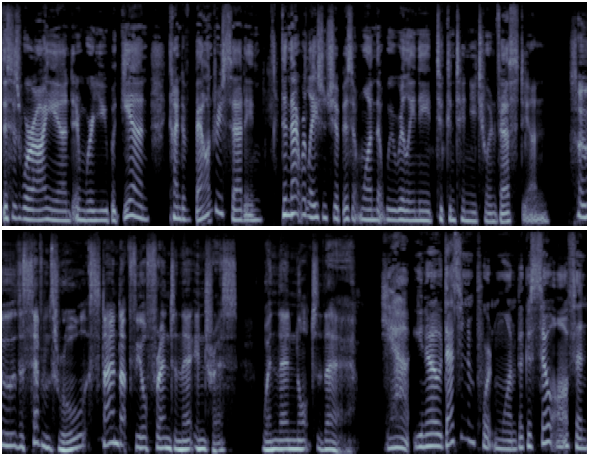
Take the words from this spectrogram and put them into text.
this is where I end and where you begin kind of boundary setting, then that relationship isn't one that we really need to continue to invest in. So the seventh rule, stand up for your friend and their interests when they're not there. Yeah, you know, that's an important one because so often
